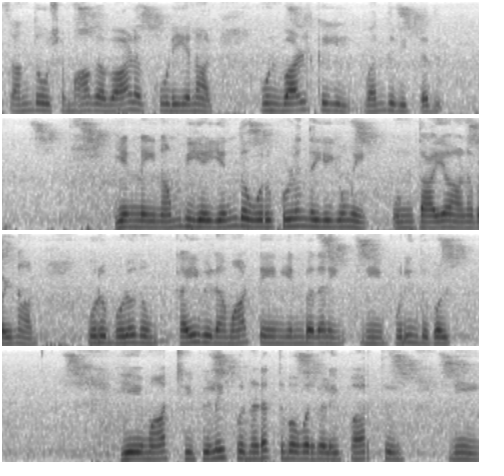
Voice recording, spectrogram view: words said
சந்தோஷமாக வாழக்கூடிய நாள் உன் வாழ்க்கையில் வந்துவிட்டது. என்னை நம்பிய எந்த ஒரு குழந்தையையுமே உன் தாயானவள் நான் ஒரு பொழுதும் கைவிட மாட்டேன் என்பதனை நீ புரிந்து கொள். ஏமாற்றி பிழைப்பு நடத்துபவர்களை பார்த்து நீ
